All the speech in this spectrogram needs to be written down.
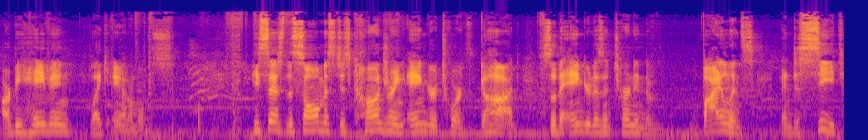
are behaving like animals. He says the psalmist is conjuring anger towards God so the anger doesn't turn into violence and deceit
